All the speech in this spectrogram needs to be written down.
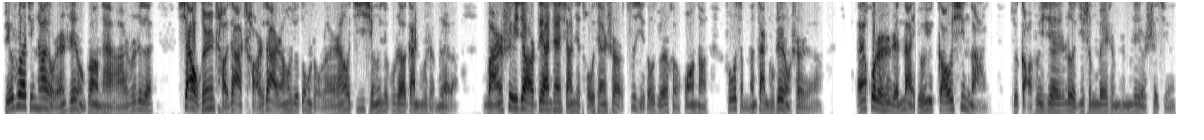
比如说，经常有人是这种状态啊，说这个下午跟人吵架，吵着架，然后就动手了，然后激情就不知道干出什么来了。晚上睡觉，第二天想起头一天事儿，自己都觉得很荒唐，说我怎么能干出这种事儿来呢？哎，或者是人呢，由于高兴啊，就搞出一些乐极生悲什么什么这种事情。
